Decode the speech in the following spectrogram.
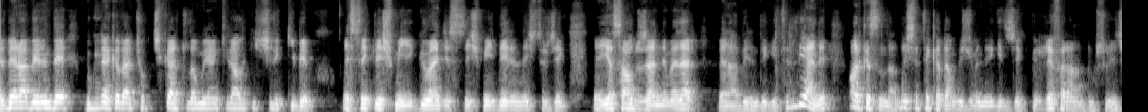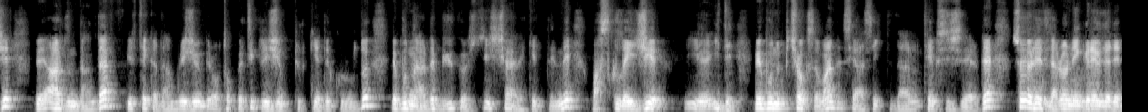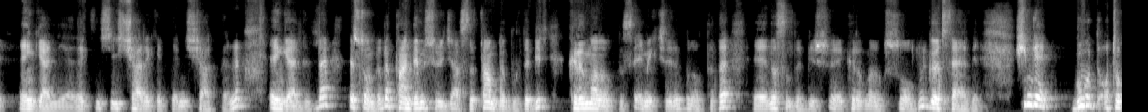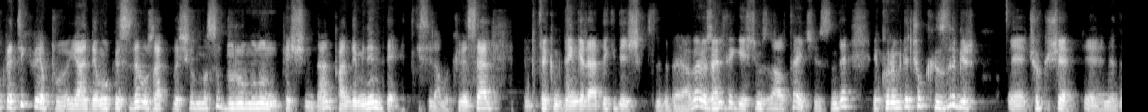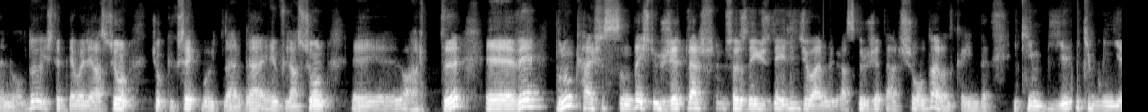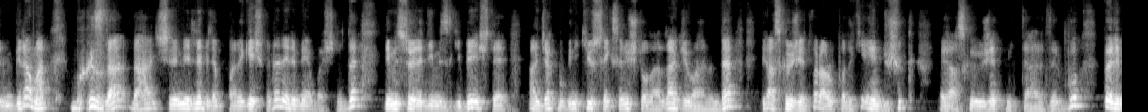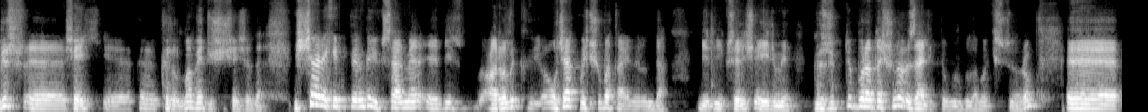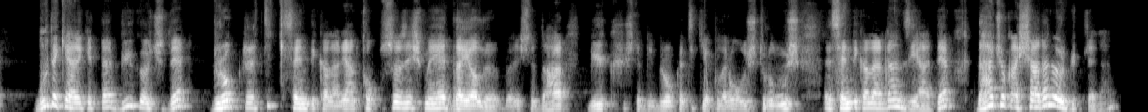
Beraberinde bugüne kadar çok çıkartılamayan kiralık işçilik gibi esnekleşmeyi, güvencesizleşmeyi derinleştirecek e, yasal düzenlemeler beraberinde getirildi. Yani arkasından da işte tek adam rejimine gidecek bir referandum süreci ve ardından da bir tek adam rejimi, bir otokratik rejim Türkiye'de kuruldu ve bunlar da büyük ölçüde işçi hareketlerini baskılayıcı idi. Ve bunu birçok zaman siyasi iktidarın temsilcileri de söylediler. Örneğin grevleri engelleyerek işte işçi hareketlerinin işçi haklarını engellediler. Ve sonunda da pandemi süreci aslında tam da burada bir kırılma noktası. Emekçilerin bu noktada e, nasıl da bir e, kırılma noktası olduğunu gösterdi. Şimdi bu otokratik yapı yani demokrasiden uzaklaşılması durumunun peşinden pandeminin de etkisiyle ama küresel bir takım dengelerdeki değişikliklerle beraber özellikle geçtiğimiz 6 ay içerisinde ekonomide çok hızlı bir e, çöküşe e, neden oldu. İşte devalüasyon çok yüksek boyutlarda, enflasyon e, art, arttı e, ve bunun karşısında işte ücretler sözde yüzde 50 civarında bir asgari ücret artışı oldu Aralık ayında 2021 ama bu hızla daha işçilerin eline bile para geçmeden erimeye başladı. Demin söylediğimiz gibi işte ancak bugün 283 dolarlar civarında bir asgari ücret var. Avrupa'daki en düşük e, asgari ücret miktarıdır bu. Böyle bir e, şey e, kırılma ve düşüş yaşadı. İşçi hareketlerinde yükselme e, bir Aralık, Ocak ve Şubat aylarında bir yükseliş eğilimi gözüktü. Burada şunu özellikle vurgulamak istiyorum. E, buradaki hareketler büyük ölçüde bürokratik sendikalar yani toplu sözleşmeye dayalı böyle işte daha büyük işte bir bürokratik yapıları oluşturulmuş e, sendikalardan ziyade daha çok aşağıdan örgütlenen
